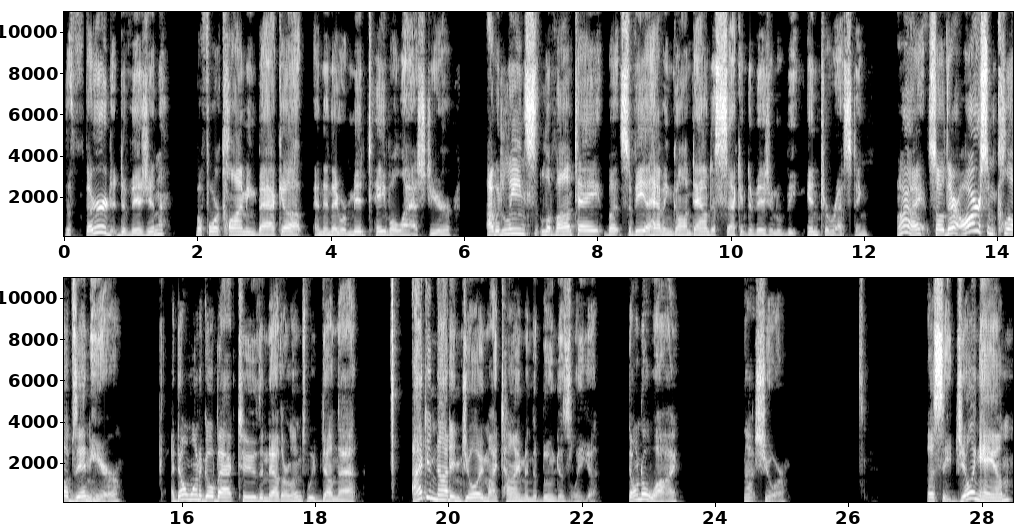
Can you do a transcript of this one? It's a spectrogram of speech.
the third division before climbing back up, and then they were mid table last year. I would lean Levante, but Sevilla having gone down to second division would be interesting. All right, so there are some clubs in here. I don't want to go back to the Netherlands. We've done that. I did not enjoy my time in the Bundesliga. Don't know why. Not sure. Let's see. Gillingham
